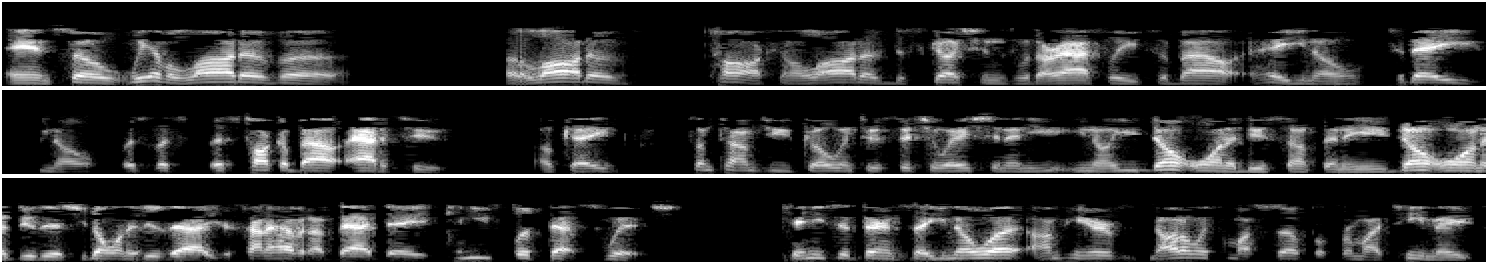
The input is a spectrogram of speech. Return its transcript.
And so we have a lot of, uh, a lot of talks and a lot of discussions with our athletes about, hey, you know, today, you know, let's, let's, let's talk about attitude. Okay sometimes you go into a situation and you you know you don't want to do something and you don't want to do this, you don't want to do that. You're kind of having a bad day. Can you flip that switch? Can you sit there and say, you know what, I'm here not only for myself but for my teammates.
